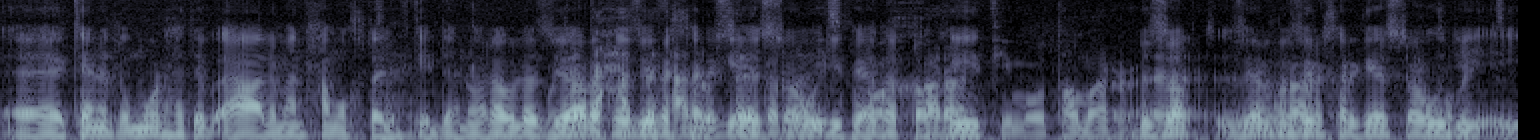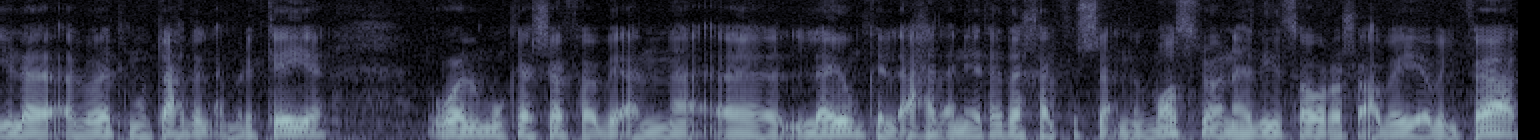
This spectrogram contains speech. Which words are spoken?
آه، كانت الأمور هتبقى على منحى مختلف صحيح. جدا ولولا زيارة وزير الخارجية السعودي في هذا التوقيت في مؤتمر بالظبط آه، زيارة وزير. الخارجية السعودي. إلى الولايات المتحدة الأمريكية والمكاشفة بأن آه، لا يمكن لأحد أن يتدخل في الشأن المصري وأن هذه ثورة شعبية بالفعل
